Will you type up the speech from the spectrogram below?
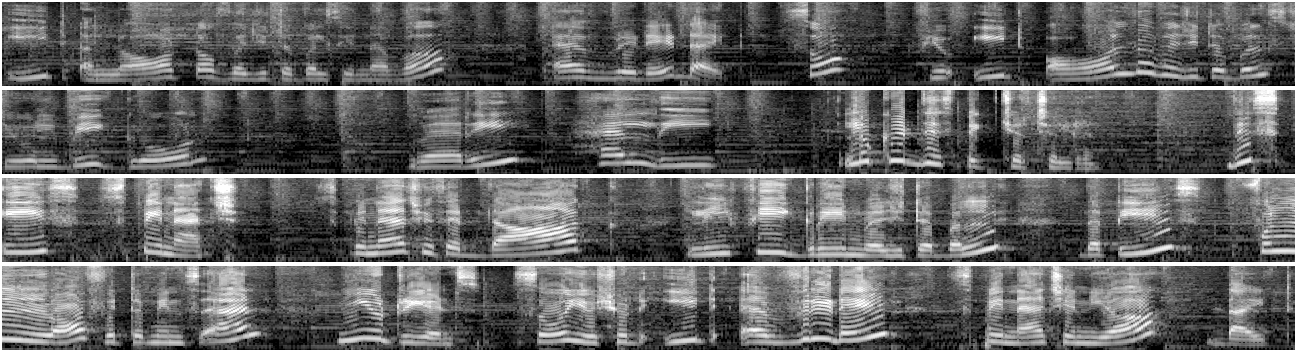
eat a lot of vegetables in our everyday diet. So, if you eat all the vegetables, you will be grown very healthy. Look at this picture, children. This is spinach. Spinach is a dark, leafy green vegetable that is full of vitamins and nutrients. So, you should eat every day spinach in your diet.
